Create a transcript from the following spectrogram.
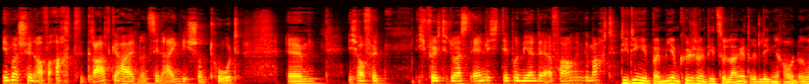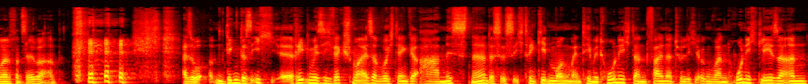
immer schön auf acht Grad gehalten und sind eigentlich schon tot. Ähm, ich hoffe, ich fürchte, du hast ähnlich deprimierende Erfahrungen gemacht. Die Dinge bei mir im Kühlschrank, die zu lange drin liegen, hauen irgendwann von selber ab. also ein Ding, das ich äh, regelmäßig wegschmeiße und wo ich denke, ah Mist, ne, das ist, ich trinke jeden Morgen meinen Tee mit Honig, dann fallen natürlich irgendwann Honiggläser an.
